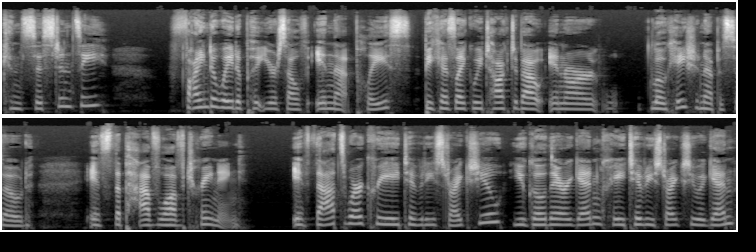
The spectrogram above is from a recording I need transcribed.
consistency, find a way to put yourself in that place because like we talked about in our location episode, it's the Pavlov training if that's where creativity strikes you, you go there again, creativity strikes you again.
